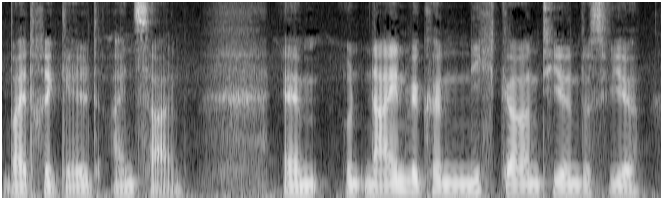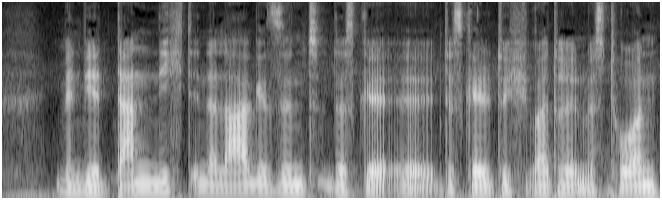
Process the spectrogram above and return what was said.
weitere Geld einzahlen. Ähm, und nein, wir können nicht garantieren, dass wir, wenn wir dann nicht in der Lage sind, das, äh, das Geld durch weitere Investoren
